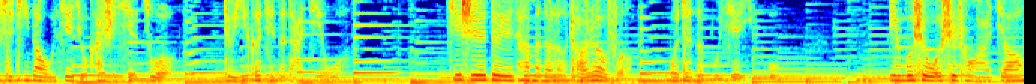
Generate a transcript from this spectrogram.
但是听到我戒酒开始写作，就一个劲的打击我。其实对于他们的冷嘲热讽，我真的不屑一顾，并不是我恃宠而骄，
